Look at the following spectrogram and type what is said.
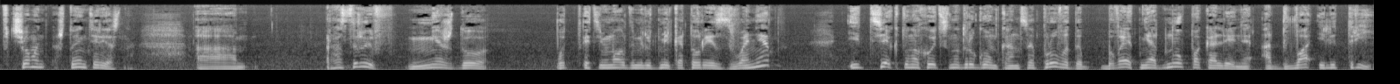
в чем, что интересно. А, разрыв между вот этими молодыми людьми, которые звонят, и те, кто находится на другом конце провода, бывает не одно поколение, а два или три.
